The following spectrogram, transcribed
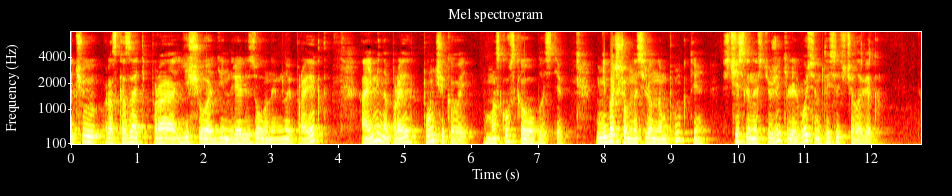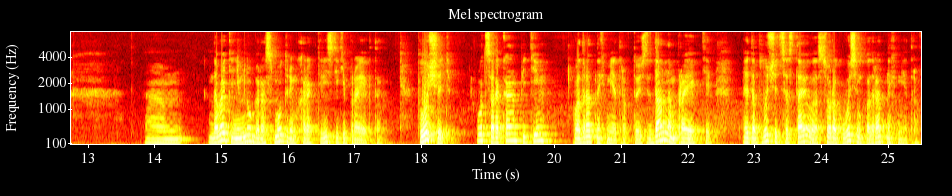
хочу рассказать про еще один реализованный мной проект, а именно проект Пончиковой в Московской области, в небольшом населенном пункте с численностью жителей 8 тысяч человек. Эм, давайте немного рассмотрим характеристики проекта. Площадь от 45 квадратных метров. То есть в данном проекте эта площадь составила 48 квадратных метров.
